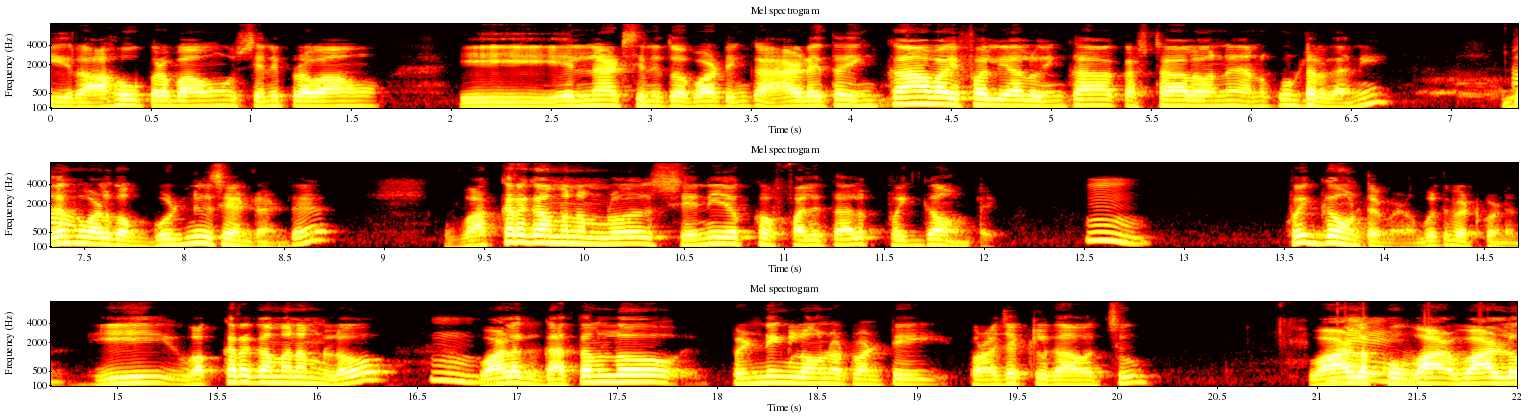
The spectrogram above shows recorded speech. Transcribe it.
ఈ రాహు ప్రభావం శని ప్రభావం ఈ ఏలినాటి శనితో పాటు ఇంకా యాడ్ అయితే ఇంకా వైఫల్యాలు ఇంకా కష్టాలు అని అనుకుంటారు కానీ నిజంగా వాళ్ళకి ఒక గుడ్ న్యూస్ ఏంటంటే వక్రగమనంలో శని యొక్క ఫలితాలు క్విక్గా ఉంటాయి. క్విక్గా ఉంటాయి మేడం గుర్తుపెట్టుకోండి. ఈ వక్రగమనంలో. వాళ్ళకి గతంలో పెండింగ్లో ఉన్నటువంటి ప్రాజెక్టులు కావచ్చు వాళ్ళకు వాళ్ళు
